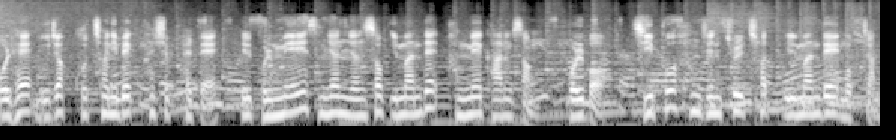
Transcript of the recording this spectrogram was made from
올해 누적 9,288대 일 불매에 3년 연속 1만 대 판매 가능성, 볼보, 지프 한진출 첫 1만 대 목전.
